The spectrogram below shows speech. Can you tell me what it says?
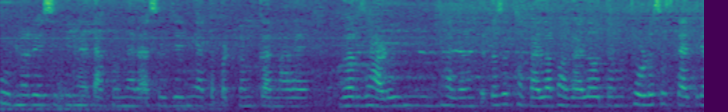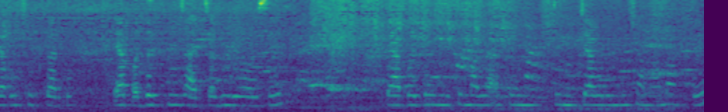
पूर्ण रेसिपी नाही दाखवणार असं जे मी आता पटकन करणार आहे. घर झाडून झाल्यानंतर कसं थकायला भागायला होतं मग थोडंसंच काहीतरी आपण शूट करतो. त्या पद्धतीने आजचा व्हिडिओ असेल. त्याबद्दल मी तुम्हाला तुम तुमच्याकडून मी क्षमा मागते.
